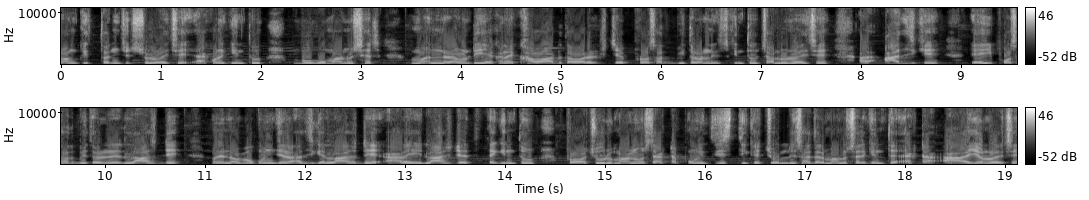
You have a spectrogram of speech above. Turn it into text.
সংকীর্তন রয়েছে, এখন কিন্তু বহু মানুষের মোটামুটি এখানে খাওয়ার দাওয়ারের যে প্রসাদ বিতরণ কিন্তু চালু রয়েছে। আর আজকে এই প্রসাদ বিতরণের লাস্ট ডে মানে নবকুঞ্জের আজকে লাস্ট ডে আর এই লাস্ট ডেতে কিন্তু প্রচুর মানুষ, একটা পঁয়ত্রিশ থেকে চল্লিশ হাজার মানুষের কিন্তু একটা আয়োজন রয়েছে।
